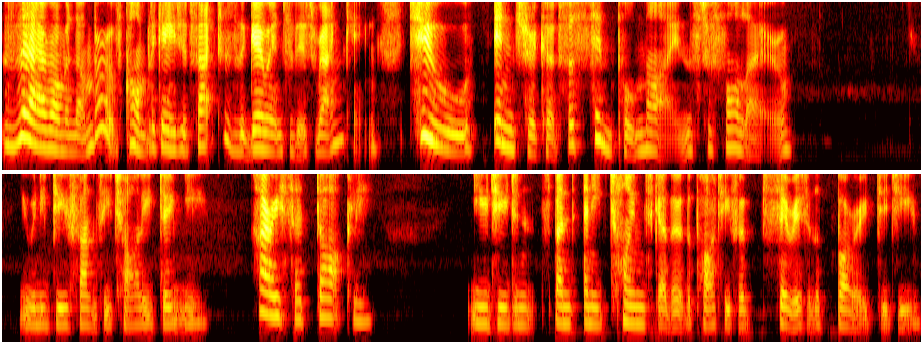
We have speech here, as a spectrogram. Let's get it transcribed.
There are a number of complicated factors that go into this ranking, too intricate for simple minds to follow. You really do fancy Charlie, don't you? Harry said darkly. You two didn't spend any time together at the party for Sirius at the Burrow, did you?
